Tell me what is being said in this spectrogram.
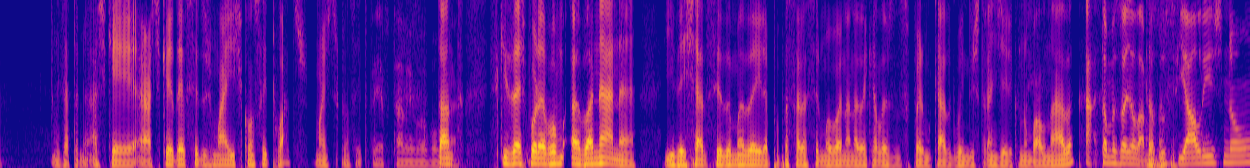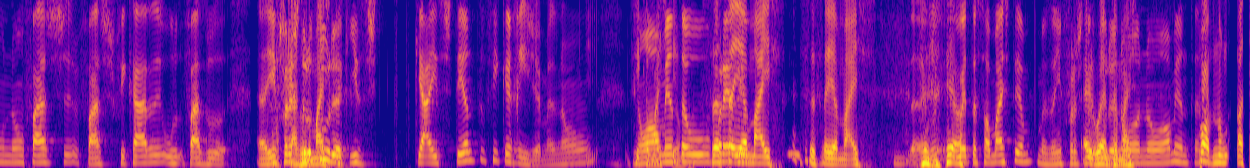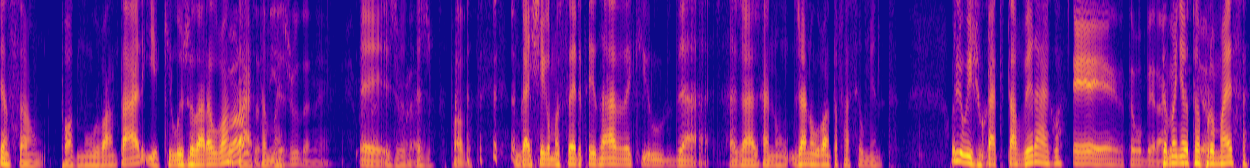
Exatamente, acho que, é, acho que deve ser dos mais conceituados, mais desconceituados. Deve estar mesmo a bombar. Portanto, se quiseres pôr a, a banana e deixar de ser da madeira para passar a ser uma banana daquelas do supermercado que vem do estrangeiro que não vale nada, Ah, então, mas olha lá, mas bem, o. Cialis não, não faz, faz ficar, faz o, a ficar infraestrutura que, existe, que há existente fica rija, mas não, fica Não aumenta tempo. o se prédio. mais, se asseia mais. Sim. aguenta só mais tempo, mas a infraestrutura não, não aumenta. Pode não, atenção, pode não levantar e aquilo ajudar a levantar Pronto, também. ajuda, né? É, verdade, é ajuda, ajuda. Pode. Um gajo chega a uma certa idade, aquilo já, já, já, já, não, já não levanta facilmente. Olha, hoje o gato está a beber água. É, é, estou a beber água. Também sim, é outra promessa.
